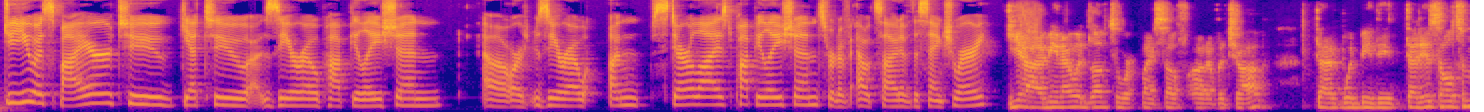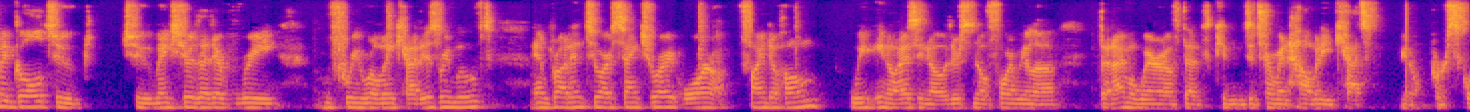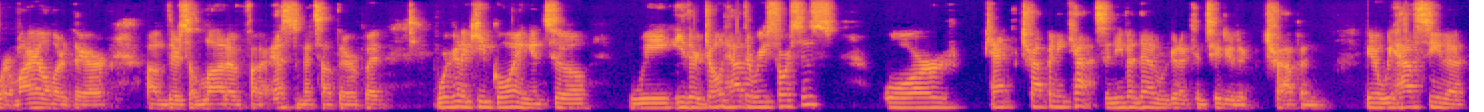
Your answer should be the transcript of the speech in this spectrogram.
Do you aspire to get to zero population uh, or zero unsterilized population, sort of outside of the sanctuary? Yeah, I mean, I would love to work myself out of a job. That would be the that is the ultimate goal to to make sure that every free roaming cat is removed and brought into our sanctuary or find a home. We, you know, as you know, there's no formula that I'm aware of that can determine how many cats per square mile are there. Um, there's a lot of uh, estimates out there, but we're going to keep going until we either don't have the resources or can't trap any cats. And even then, we're going to continue to trap. And you know, we have seen a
